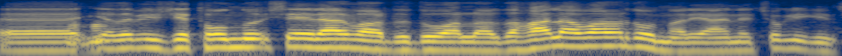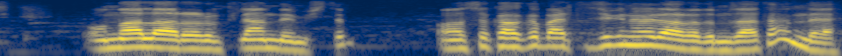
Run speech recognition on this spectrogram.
Ee, ya da bir jetonlu şeyler vardı duvarlarda. Hala vardı onlar yani çok ilginç. Onlarla ararım falan demiştim. Ondan sonra kalkıp ertesi gün öyle aradım zaten de.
